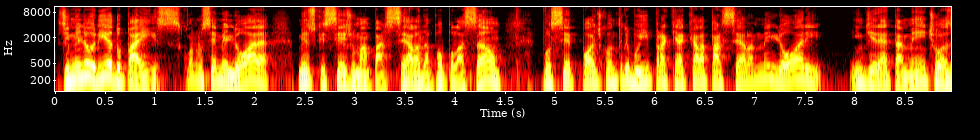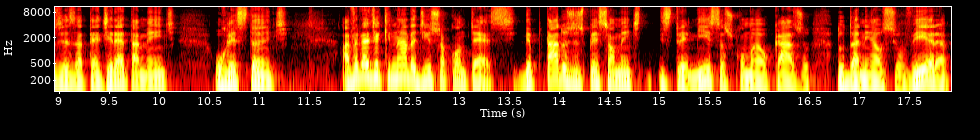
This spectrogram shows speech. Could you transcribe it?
de melhoria do país. Quando você melhora, mesmo que seja uma parcela da população, você pode contribuir para que aquela parcela melhore indiretamente ou às vezes até diretamente o restante. A verdade é que nada disso acontece. Deputados, especialmente extremistas, como é o caso do Daniel Silveira,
